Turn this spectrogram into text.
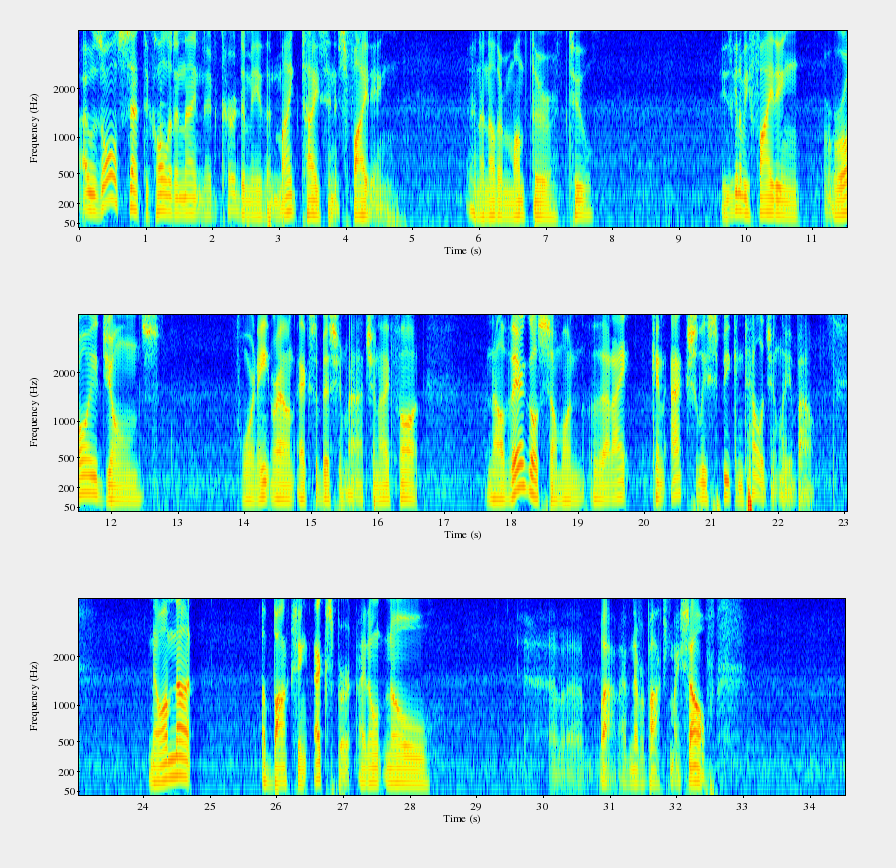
I was all set to call it a night, and it occurred to me that Mike Tyson is fighting in another month or two. He's going to be fighting Roy Jones for an eight round exhibition match. And I thought, now there goes someone that I can actually speak intelligently about. Now, I'm not a boxing expert. I don't know. Uh, well, I've never boxed myself.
